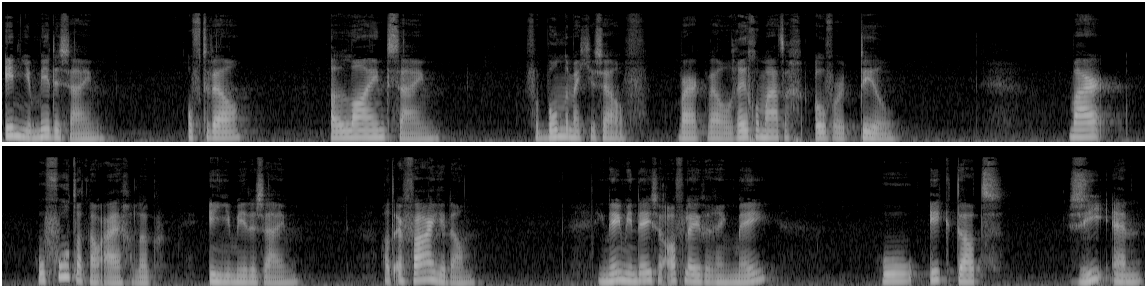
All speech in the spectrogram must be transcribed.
in je midden zijn, oftewel aligned zijn, verbonden met jezelf waar ik wel regelmatig over deel. Maar hoe voelt dat nou eigenlijk in je midden zijn? Wat ervaar je dan? Ik neem je in deze aflevering mee hoe ik dat zie en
